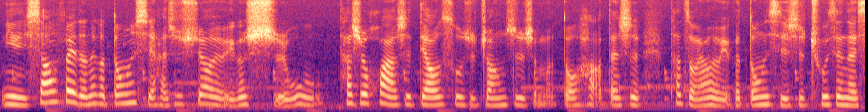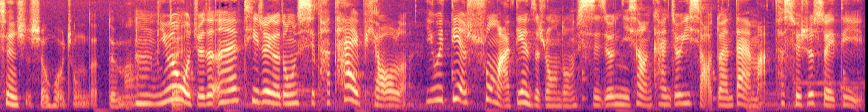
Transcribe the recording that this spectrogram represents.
你消费的那个东西还是需要有一个实物，它是画、是雕塑、是装置，什么都好，但是它总要有一个东西是出现在现实生活中的，对吗？嗯，因为我觉得 NFT 这个东西它太飘了，因为电数码电子这种东西，就你想想看，就一小段代码，它随时随地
